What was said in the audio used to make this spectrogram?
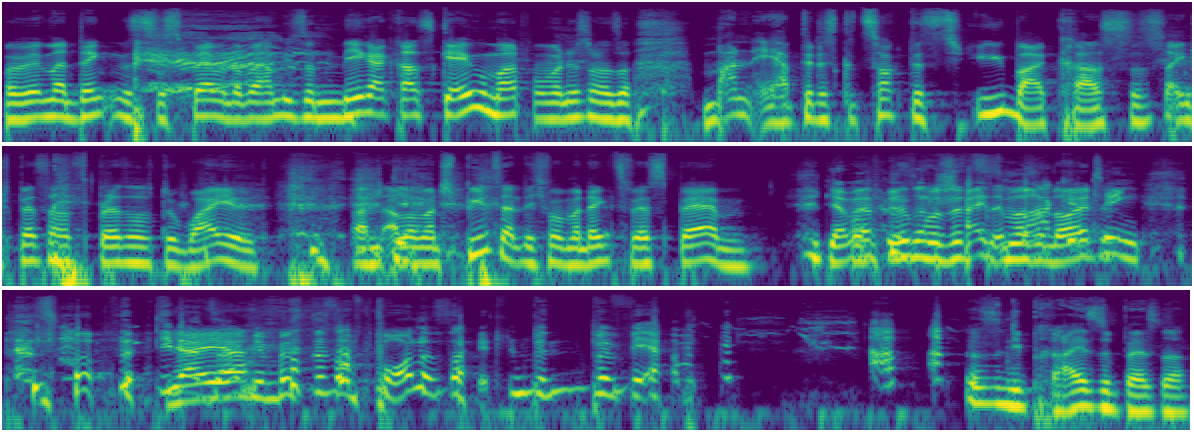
Weil wir immer denken, es ist Spam. Und dabei haben die so ein mega krass Game gemacht, wo man ist immer so, Mann, ey, habt ihr das gezockt? Das ist überkrass. Das ist eigentlich besser als Breath of the Wild. Und, aber man spielt halt nicht, weil man denkt, es wäre Spam. Die haben einfach so ein scheiß immer so Leute. die ja, dann ja. sagen, wir müssen das auf Pornoseiten be bewerben. Das sind die Preise besser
